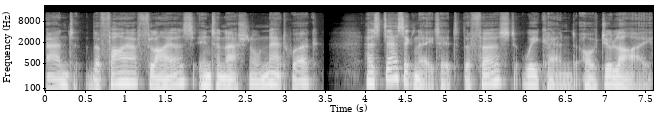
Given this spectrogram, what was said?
and the Fireflyers International Network has designated the first weekend of July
